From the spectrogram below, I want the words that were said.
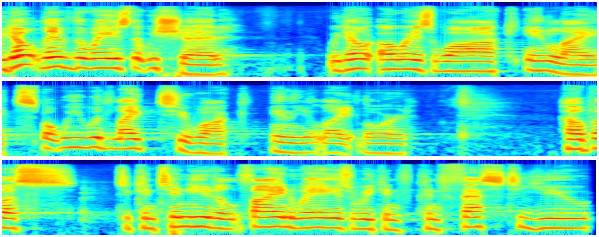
we don't live the ways that we should. We don't always walk in light, but we would like to walk in the light, Lord. Help us to continue to find ways where we can confess to you,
